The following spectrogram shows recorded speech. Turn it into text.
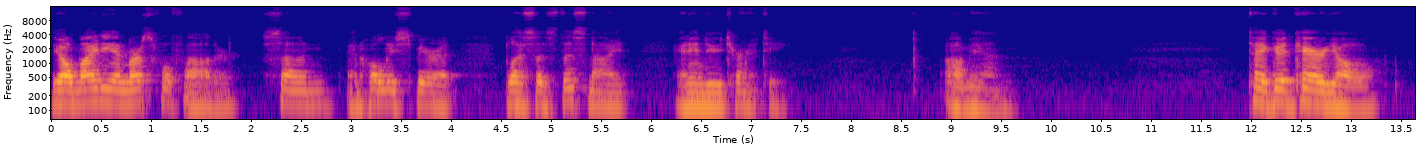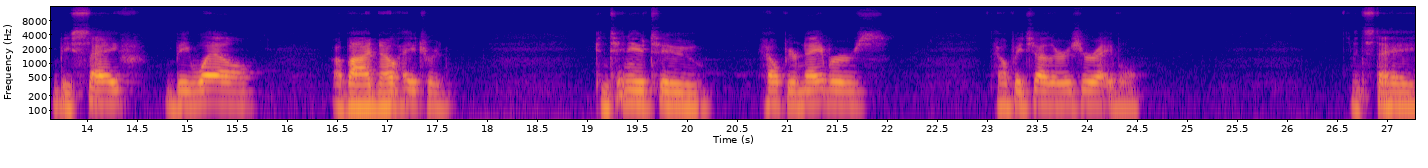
the Almighty and merciful Father, Son, and Holy Spirit, bless us this night and into eternity. Amen. Take good care, y'all. Be safe, be well, abide no hatred. Continue to help your neighbors, help each other as you're able, and stay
